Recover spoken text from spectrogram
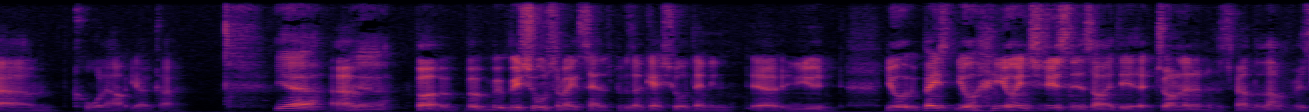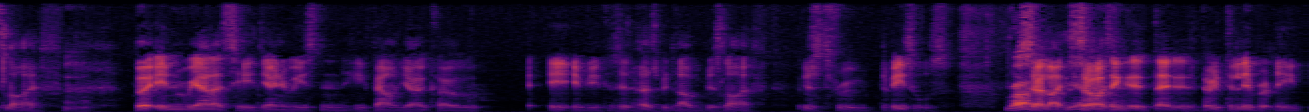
um, call out Yoko. Yeah, Um, yeah. But but which also makes sense because I guess you're then in, uh, you you're basically you're you're introducing this idea that John Lennon has found the love of his life, but in reality, the only reason he found Yoko, if you consider her to be the love of his life, is through the Beatles. Right, So like so. I think it, that it very deliberately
